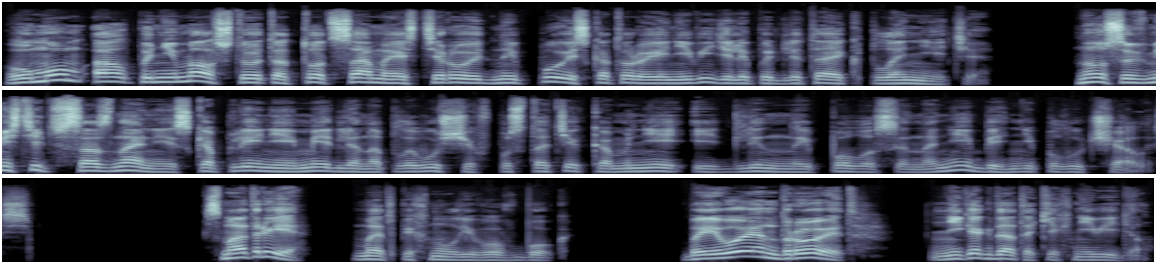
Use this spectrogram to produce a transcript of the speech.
Умом Ал понимал, что это тот самый астероидный пояс, который они видели, подлетая к планете. Но совместить в сознании скопление медленно плывущих в пустоте камней и длинные полосы на небе не получалось. «Смотри!» — Мэтт пихнул его в бок. «Боевой андроид! Никогда таких не видел!»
